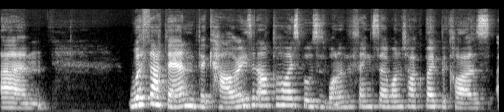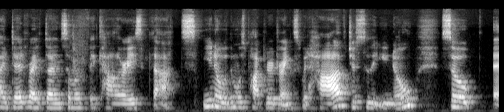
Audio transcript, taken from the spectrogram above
Um with that then the calories in alcohol i suppose is one of the things that i want to talk about because i did write down some of the calories that you know the most popular drinks would have just so that you know. So uh,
